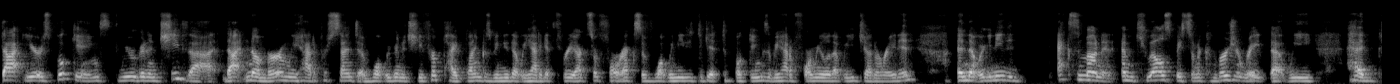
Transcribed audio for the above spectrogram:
that year's bookings, we were going to achieve that, that number. And we had a percent of what we are going to achieve for pipeline because we knew that we had to get 3X or 4X of what we needed to get to bookings. And we had a formula that we generated and that we needed X amount of MQLs based on a conversion rate that we had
